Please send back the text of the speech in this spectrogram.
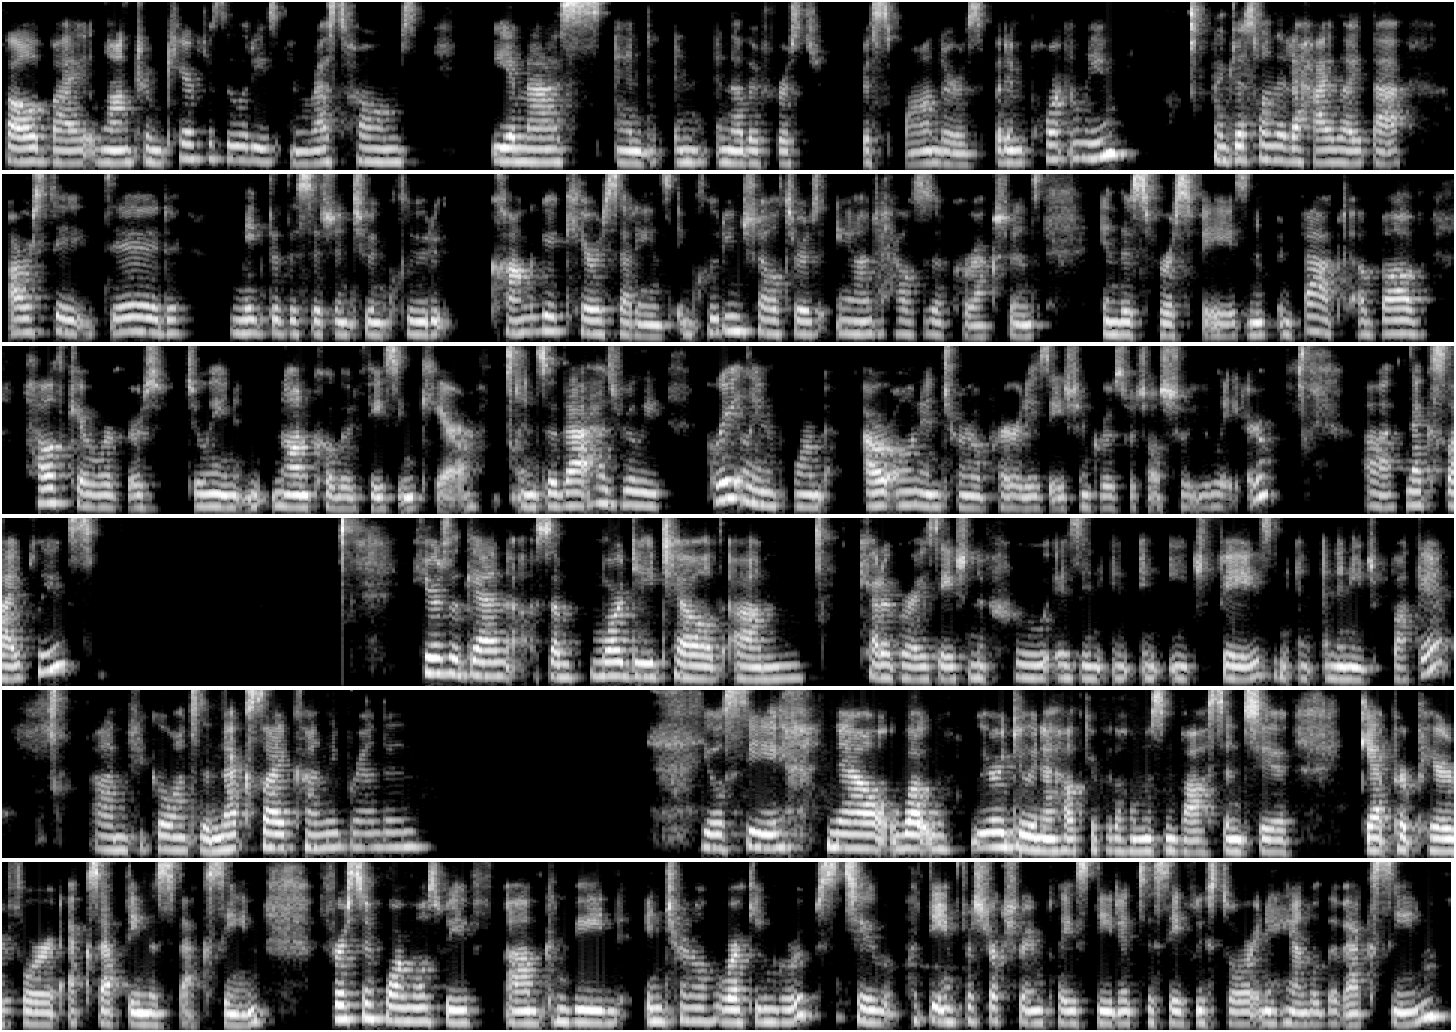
followed by long-term care facilities and rest homes, EMS, and, and, and other first responders. But importantly, I just wanted to highlight that our state did make the decision to include congregate care settings, including shelters and houses of corrections in this first phase. And in fact, above healthcare workers doing non-COVID facing care. And so that has really greatly informed our own internal prioritization groups, which I'll show you later. Uh, next slide, please. Here's again, some more detailed um, categorization of who is in, in, in each phase and, and, in each bucket. Um, if you go on to the next slide, kindly, Brandon. You'll see now what we're doing at Healthcare for the Homeless in Boston to get prepared for accepting this vaccine. First and foremost, we've um, convened internal working groups to put the infrastructure in place needed to safely store and handle the vaccine.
